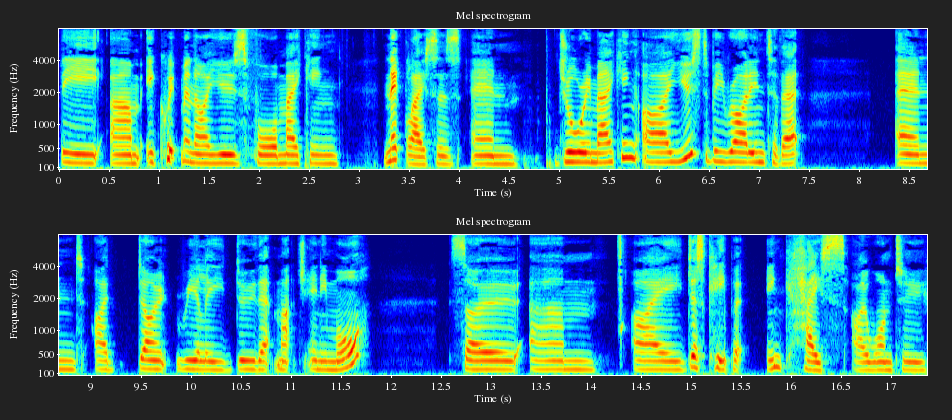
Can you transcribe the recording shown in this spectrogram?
the um, equipment I use for making necklaces and jewellery making. I used to be right into that and I don't really do that much anymore. So um, I just keep it in case I want to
